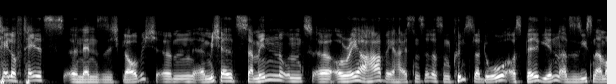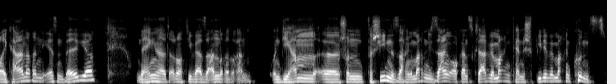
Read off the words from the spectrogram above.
Tale of Tales äh, nennen sie sich, glaube ich. Ähm, äh, Michael Samin und äh, Aurea Harvey heißen sie. Das ist ein Künstlerduo aus Belgien. Also sie ist eine Amerikanerin, er ist ein Belgier. Und da hängen halt auch noch diverse andere dran. Und die haben äh, schon verschiedene Sachen gemacht und die sagen auch ganz klar, wir machen keine Spiele, wir machen Kunst.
